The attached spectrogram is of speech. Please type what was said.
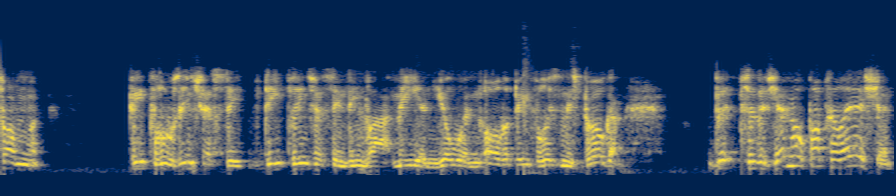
from people who's interested, deeply interested in things like me and you and all the people listening to this program, but to the general population,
